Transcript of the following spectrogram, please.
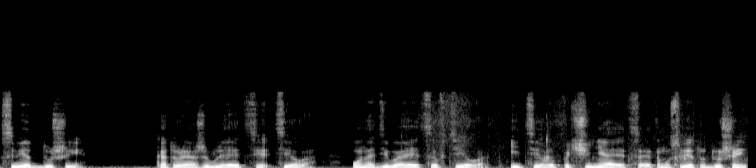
свет души, который оживляет тело, он одевается в тело и тело подчиняется этому свету души,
